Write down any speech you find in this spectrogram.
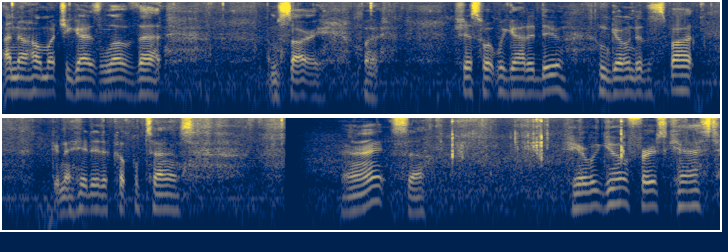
I know how much you guys love that. I'm sorry, but it's just what we got to do. I'm going to the spot. Gonna hit it a couple times. Alright, so here we go, first cast.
